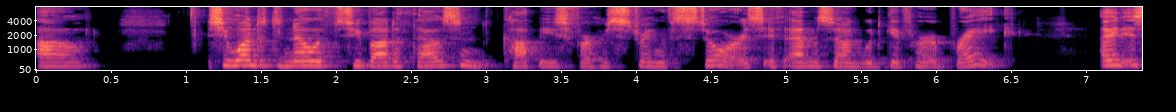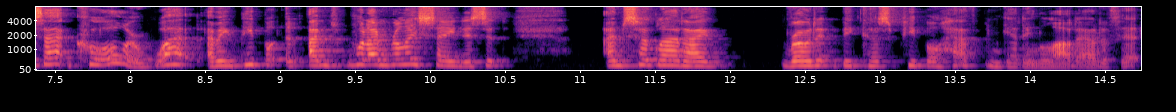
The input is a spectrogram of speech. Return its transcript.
uh, she wanted to know if she bought a thousand copies for her string of stores, if Amazon would give her a break. I mean, is that cool or what? I mean, people. I'm what I'm really saying is that I'm so glad I wrote it because people have been getting a lot out of it.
